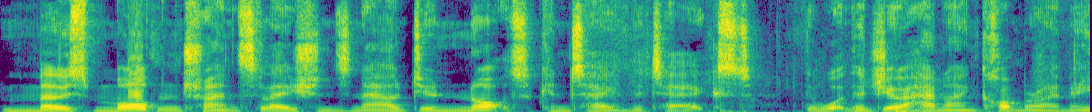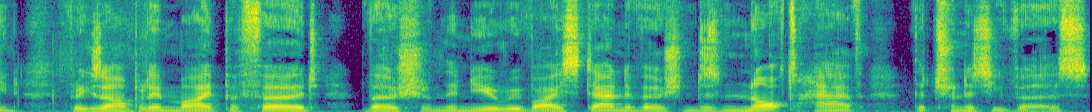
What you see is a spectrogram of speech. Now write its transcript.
most modern translations now do not contain the text, the, what the Johannine comma I mean, for example, in my preferred version, the New Revised Standard Version does not have the Trinity verse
